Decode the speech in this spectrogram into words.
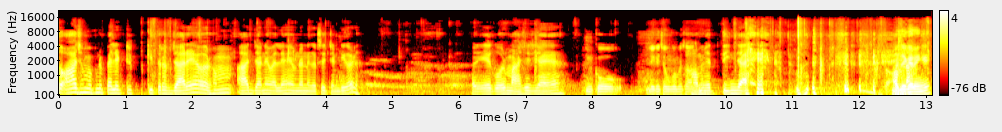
तो आज हम अपने पहले ट्रिप की तरफ़ जा रहे हैं और हम आज जाने वाले हैं यमुनानगर से चंडीगढ़। और एक और माशी जी आए हैं। इनको लेके जाऊँगा मैं साथ हम ये तीन जा रहे हैं। मज़े करेंगे?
